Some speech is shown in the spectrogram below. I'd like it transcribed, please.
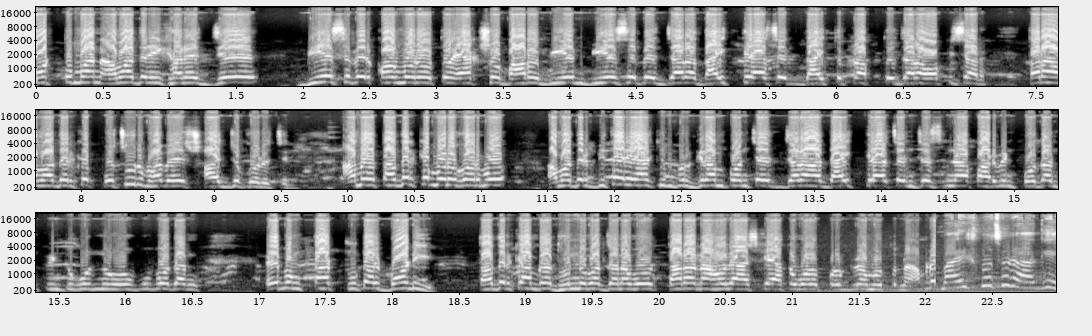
বর্তমান আমাদের এখানে যে বিএসএফ এর কর্মরত একশো বারো বিএম বিএসএফ এর যারা দায়িত্বে আছেন, দায়িত্বপ্রাপ্ত যারা অফিসার, তারা আমাদেরকে প্রচুর ভাবে সাহায্য করেছেন। আমরা তাদেরকে মনে করব, আমাদের বিতারি হাকিমপুর গ্রাম পঞ্চায়েত যারা দায়িত্বে আছেন জেসমিনা পারভিন প্রধান, পিন্টু গুন্ডু উপপ্রধান এবং তার টোটাল বডি তাদেরকে আমরা ধন্যবাদ জানাব। তারা না হলে আজকে এত বড় প্রোগ্রাম হতো না। আমরা বাইশ বছর আগে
